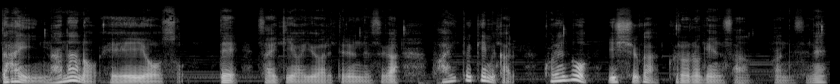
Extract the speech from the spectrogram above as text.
第7の栄養素で最近は言われてるんですが、ファイトケミカル。これの一種がクロロゲン酸なんですね。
